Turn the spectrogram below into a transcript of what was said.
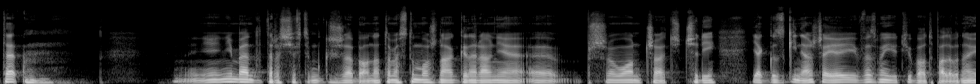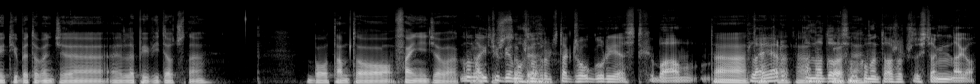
Te... Nie, nie, będę teraz się w tym grzebał. Natomiast tu można generalnie e, przełączać, czyli jak go zginasz, to ja wezmę YouTube odpalę, bo na YouTube to będzie e, lepiej widoczne bo tam to fajnie działa. No na YouTubie można zrobić tak, że u góry jest chyba ta, player, ta, ta, a na dole są komentarze czy coś tam innego.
